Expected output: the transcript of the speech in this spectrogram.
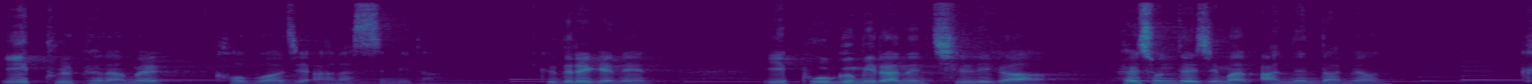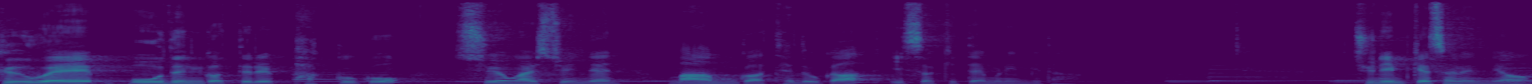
이 불편함을 거부하지 않았습니다. 그들에게는 이 복음이라는 진리가 훼손되지만 않는다면 그 외의 모든 것들을 바꾸고 수용할 수 있는 마음과 태도가 있었기 때문입니다. 주님께서는요,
